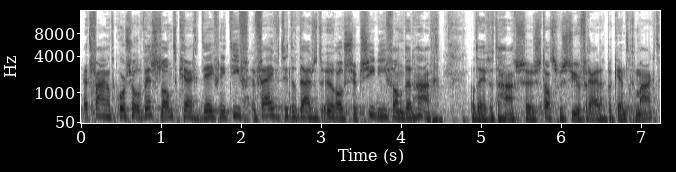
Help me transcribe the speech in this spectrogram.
Het Varend Corso Westland krijgt definitief 25.000 euro subsidie van Den Haag. Dat heeft het Haagse stadsbestuur vrijdag bekendgemaakt.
